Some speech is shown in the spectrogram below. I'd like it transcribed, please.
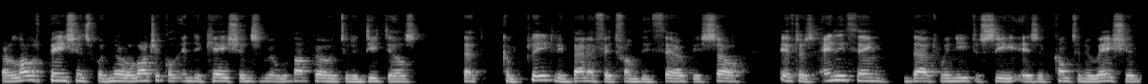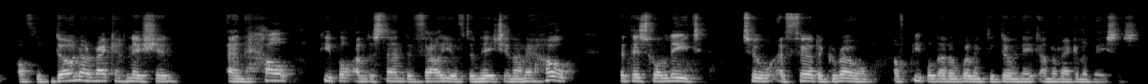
There are a lot of patients with neurological indications. We will not go into the details that completely benefit from the therapy. So, if there's anything that we need to see is a continuation of the donor recognition and help people understand the value of donation. And I hope that this will lead to a further growth of people that are willing to donate on a regular basis.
